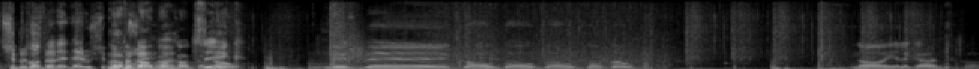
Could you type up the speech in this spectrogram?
szybko, do nederu, szybko. No to go, go, go, go, go. Cyk. Go, go, go, go, go. No i elegancko.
